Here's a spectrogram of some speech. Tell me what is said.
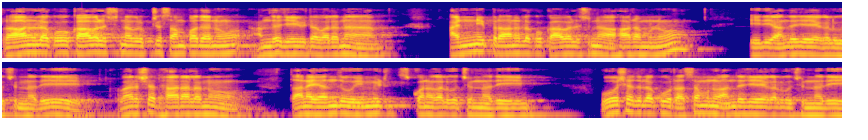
ప్రాణులకు కావలసిన వృక్ష సంపదను అందజేయుట వలన అన్ని ప్రాణులకు కావలసిన ఆహారమును అందజేయగలుగుచున్నది. వర్షధారలను తన యందు ఇమిడ్చుకొనగలుగుచున్నది. ఓషధులకు రసమును అందజేయగలుగుచున్నది.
